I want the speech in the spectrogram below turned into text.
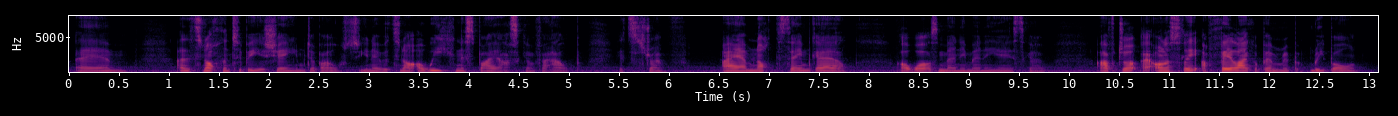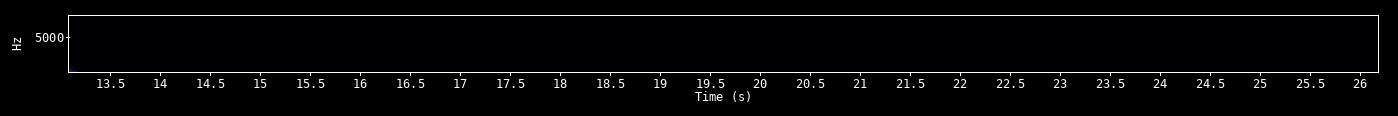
Um, and it's nothing to be ashamed about. You know, it's not a weakness by asking for help. It's a strength. I am not the same girl I was many, many years ago. I've just, honestly, I feel like I've been re reborn.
